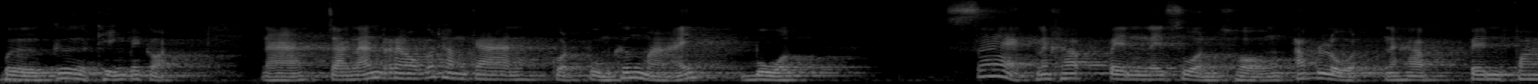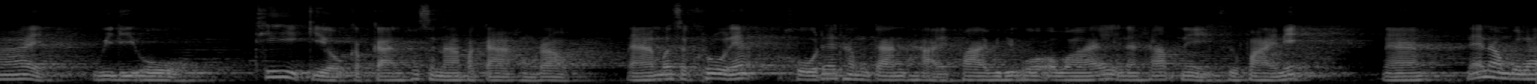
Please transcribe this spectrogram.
เบอร์เกอร์ทิ้งไปก่อนนะจากนั้นเราก็ทำการกดปุ่มเครื่องหมายบวก แทรกนะครับเป็นในส่วนของอัปโหลดนะครับ เป็นไฟล์วิดีโอที่เกี่ยวกับการโฆษณาปากกาของเรานะเมื่อสักครู่นี้ครูได้ทำการถ่ายไฟล์วิดีโอเอาไว้นะครับนี่คือไฟล์นี้นะแนะนำเวลา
